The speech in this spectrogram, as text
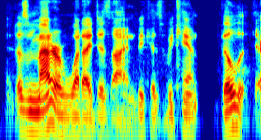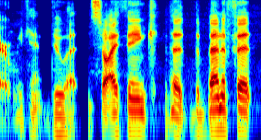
It doesn't matter what I design because we can't build it there. We can't do it. So I think that the benefit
